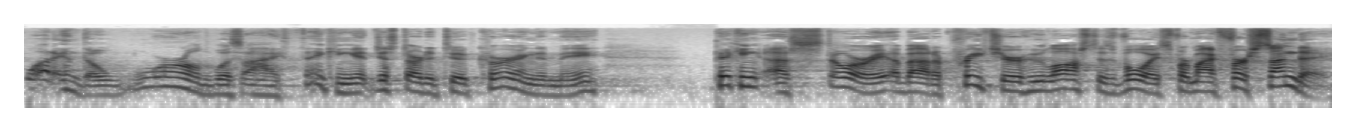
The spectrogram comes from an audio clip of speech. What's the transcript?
What in the world was I thinking? It just started to occurring to me picking a story about a preacher who lost his voice for my first Sunday.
